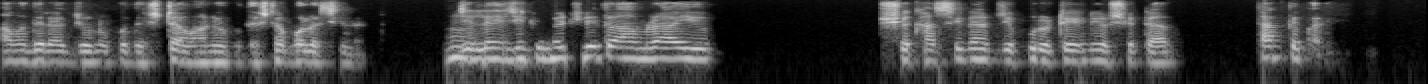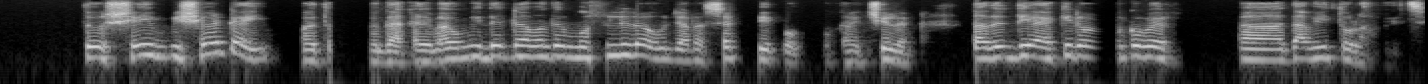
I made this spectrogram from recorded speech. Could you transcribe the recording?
আমাদের একজন উপদেষ্টা মানে উপদেষ্টা বলেছিলেন যে লেজিটিমেটলি তো আমরা এই শেখ হাসিনার যে পুরো টেনিয়র সেটা থাকতে পারি। তো সেই বিষয়টাই হয়তো দেখা যাবে। এবং আমাদের মুসলিরাও যারা সেট পিপল ওখানে ছিলেন তাদের দিয়ে একই রকমের দাবি তোলা হয়েছে।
